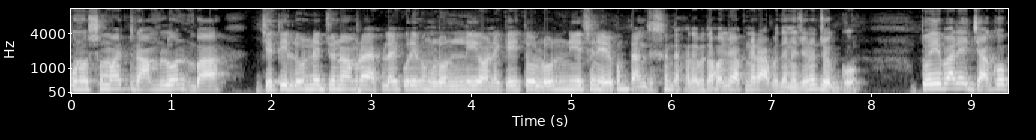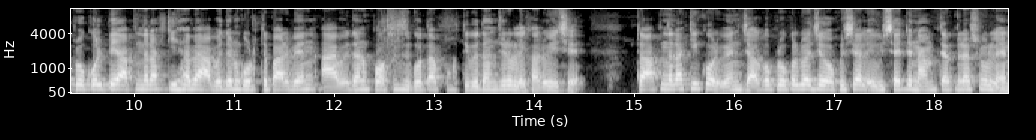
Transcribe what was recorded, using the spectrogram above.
কোনো সময় ট্রাম লোন বা যেটি লোনের জন্য আমরা অ্যাপ্লাই করি এবং লোন নিয়ে অনেকেই তো লোন নিয়েছেন, এরকম ট্রানজ্যাকশন দেখাতে হবে তাহলে আপনারা আবেদনের জন্য যোগ্য। তো এবারে জাগো প্রকল্পে আপনারা কীভাবে আবেদন করতে পারবেন? আবেদন প্রসেস গোটা প্রতিবেদন জুড়ে লেখা রয়েছে। তো আপনারা কি করবেন? জাগো প্রকল্পের যে অফিসিয়াল ওয়েবসাইটে নামতে আপনারা শুনলেন,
